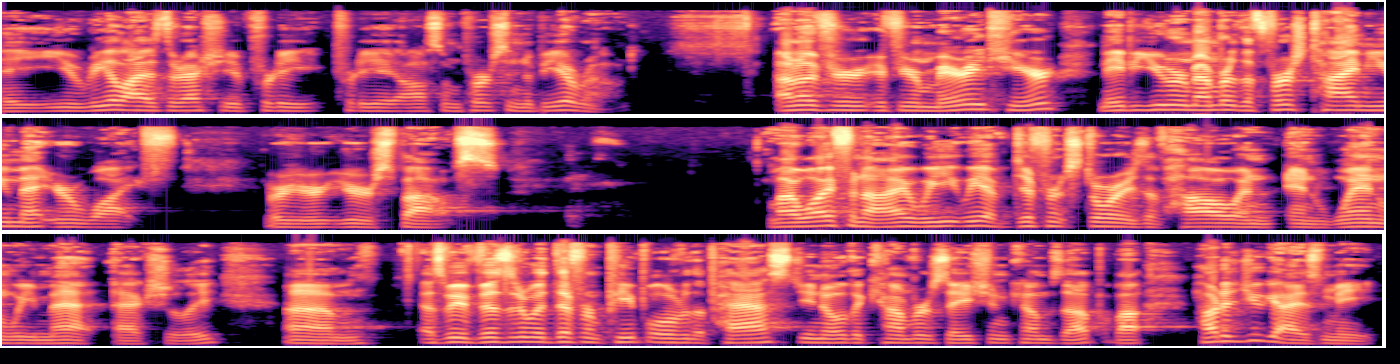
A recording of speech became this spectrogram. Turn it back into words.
uh, you realize they're actually a pretty, pretty awesome person to be around. I don't know if you're, if you're married here, maybe you remember the first time you met your wife or your, your spouse. My wife and I, we, we have different stories of how and, and when we met, actually. Um, as we've visited with different people over the past, you know, the conversation comes up about how did you guys meet?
